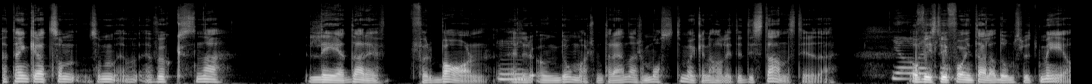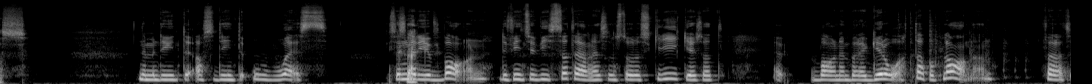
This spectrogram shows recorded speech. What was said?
Jag tänker att som, som vuxna ledare för barn mm. eller ungdomar som tränar så måste man kunna ha lite distans till det där. Ja, och visst, vi får inte alla domslut med oss. Nej, men det är ju inte, alltså det är inte OS. Sen Exakt. är det ju barn. Det finns ju vissa tränare som står och skriker så att eh, barnen börjar gråta på planen. För att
